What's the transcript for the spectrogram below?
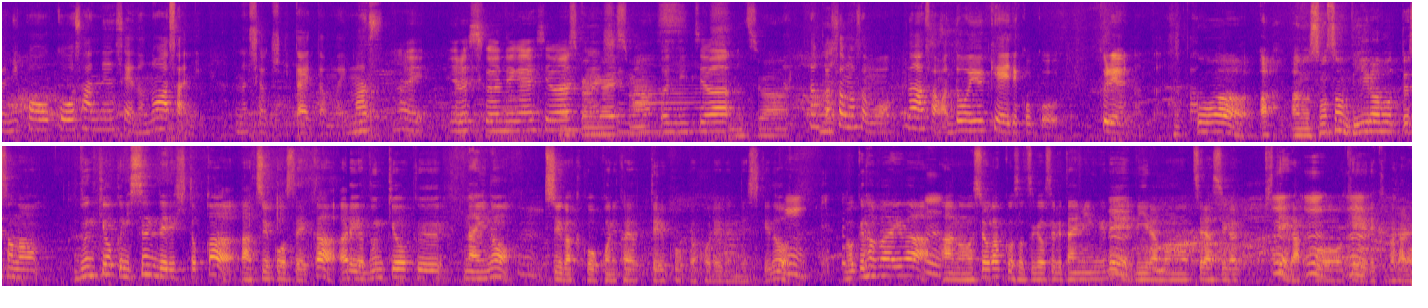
緒に高校3年生のノアさんに話を聞きたいと思います。たはいよろしくお願いします。よろしくお願いしまこんにちは。すこんにちは。なんかそもそもノアさんはどういう経緯でここ来るようになったんですか？ここはああのそもそも B ラボってその文京区に住んでる人かあ中高生かあるいは文京区内の中学高校に通ってる子が来れるんですけど、僕の場合は、うん。あの小学校卒業するタイミングで、うん。B ラボのチラシが来て、うん。学校経営で配られ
